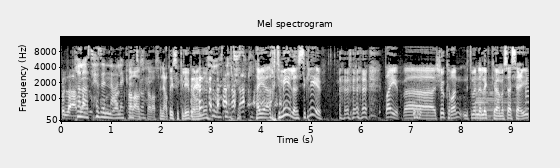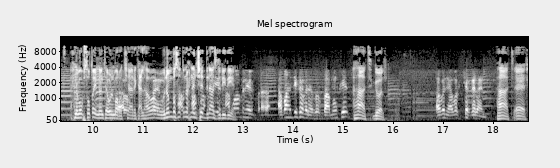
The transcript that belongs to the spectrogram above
كلها خلاص. حزنا عليك لا خلاص. خلاص نعطيه sick leave خلاص. هيا اختمي له ال sick leave طيب آه شكرا. نتمنى لك مساء سعيد. إحنا مبسوطين إن أنت أول مرة تشارك على الهواء وننبسط انه إحنا نشد ناس جديدين. أبغى اديك اغنيه ممكن؟ هات قول. اغنيه ابغاك تشغلها أنت. هات إيش؟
